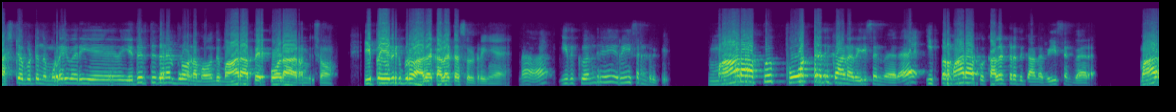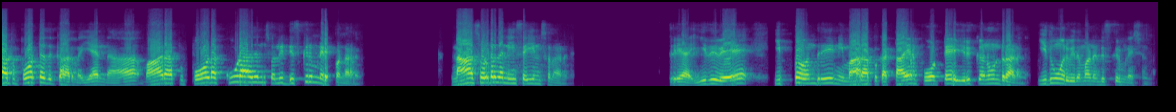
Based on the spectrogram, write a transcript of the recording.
கஷ்டப்பட்டு இந்த முளைவரியை எதிர்த்து தானே ப்ரோ நம்ம வந்து மாறாப்பே போட ஆரம்பிச்சோம். இப்ப எதுக்கு ப்ரோ அதை கலட்ட சொல்றீங்கன்னா இதுக்கு வந்து ரீசன் இருக்கு. மாறாப்பு போட்டதுக்கான ரீசன் வேற இப்ப மாறாப்பு கலட்டுறதுக்கான ரீசன் வேற. மாறாப்பு போட்டதுக்கு காரணம் ஏன்னா மாறாப்பு போடக்கூடாதுன்னு சொல்லி டிஸ்கிரிமினேட் பண்ணானுங்க. நான் சொல்றத நீ செய்யன்னு சொன்னானுங்க. சரியா? இதுவே இப்ப வந்து நீ மாறாப்பு கட்டாயம் போட்டே இருக்கணும்ன்றானுங்க. இதுவும் ஒரு விதமான டிஸ்கிரிமினேஷன் தான்.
